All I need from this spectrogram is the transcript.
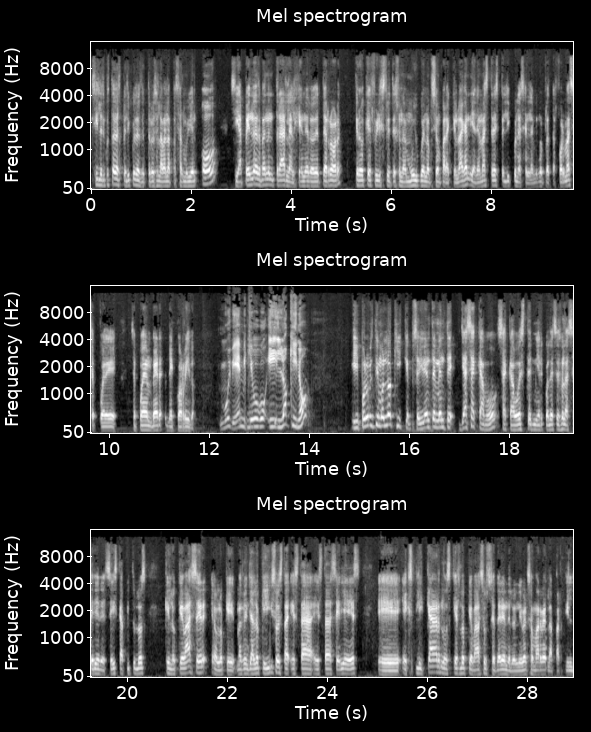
si les gustan las películas de terror se la van a pasar muy bien. O si apenas van a entrarle al género de terror, creo que Free Street es una muy buena opción para que lo hagan y además tres películas en la misma plataforma se, puede, se pueden ver de corrido. Muy bien, Miki Hugo. Y Loki, ¿no? Y por último, Loki, que pues evidentemente ya se acabó, se acabó este miércoles, es una serie de seis capítulos que lo que va a hacer, o lo que más bien ya lo que hizo esta, esta, esta serie es eh, explicarnos qué es lo que va a suceder en el universo Marvel a partir,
